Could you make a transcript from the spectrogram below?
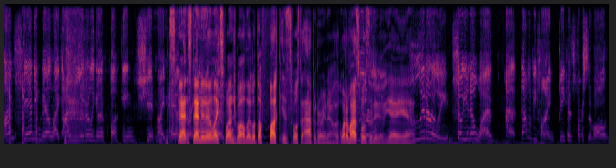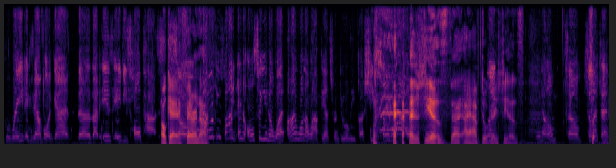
I'm standing there like I'm literally gonna fucking shit my pants. Span- right standing now. there like SpongeBob, like, what the fuck is supposed to happen right now? Like, what am I supposed to do? Yeah, yeah, yeah. Literally. So you know what? Uh, that would be fine because first of all, great example again. The, that is AB's hall pass. Okay, So fair enough. That would be fine. And also, you know what? I want a lap dance from Dua Lipa. She's so hot. she is. I, I have to agree. Like- She is. You know. So, so, So- that's it.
